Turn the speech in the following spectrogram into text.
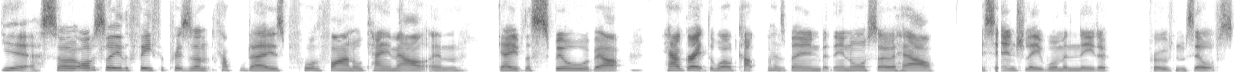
Yeah, so obviously the FIFA president a couple days before the final came out and gave the spill about how great the World Cup has been, but then also how essentially women need to prove themselves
